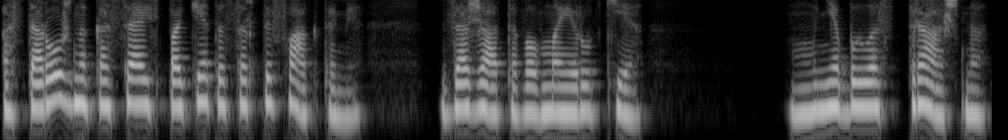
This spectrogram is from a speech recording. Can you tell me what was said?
осторожно касаясь пакета с артефактами, зажатого в моей руке. Мне было страшно,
